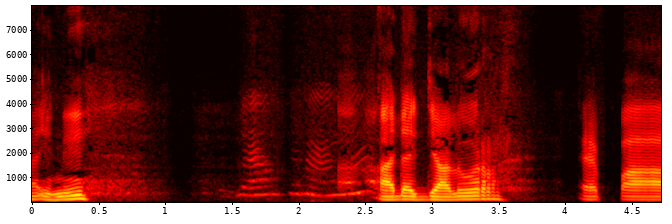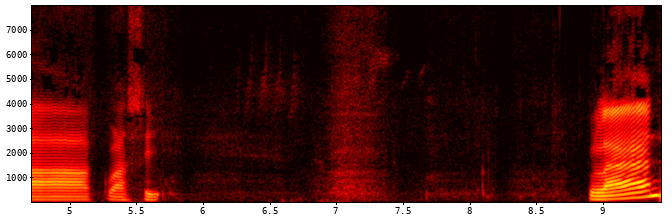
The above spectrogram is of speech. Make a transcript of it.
Nah ini ada jalur evakuasi. Bulan,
